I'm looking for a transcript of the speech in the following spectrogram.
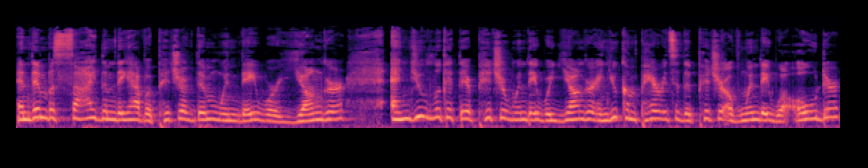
And then beside them, they have a picture of them when they were younger. And you look at their picture when they were younger and you compare it to the picture of when they were older.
